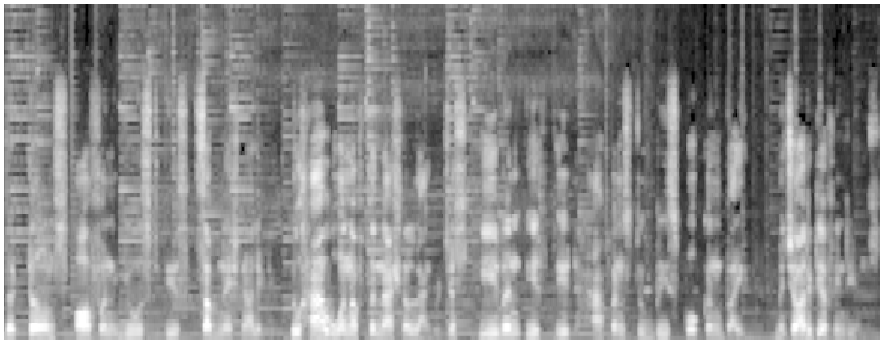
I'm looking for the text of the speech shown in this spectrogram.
The terms often used is subnationality. To have one of the national languages, even if it happens to be spoken by majority of Indians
